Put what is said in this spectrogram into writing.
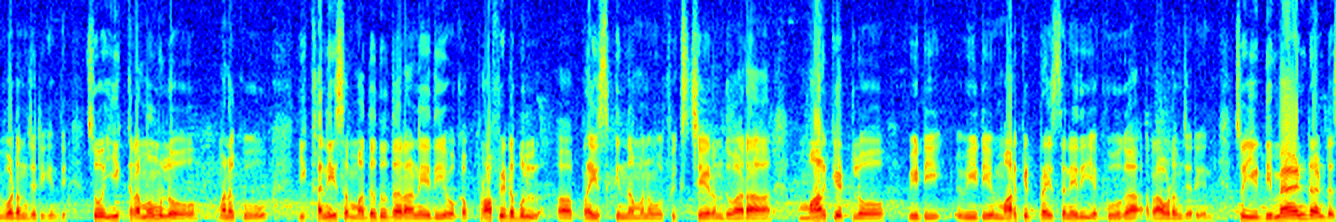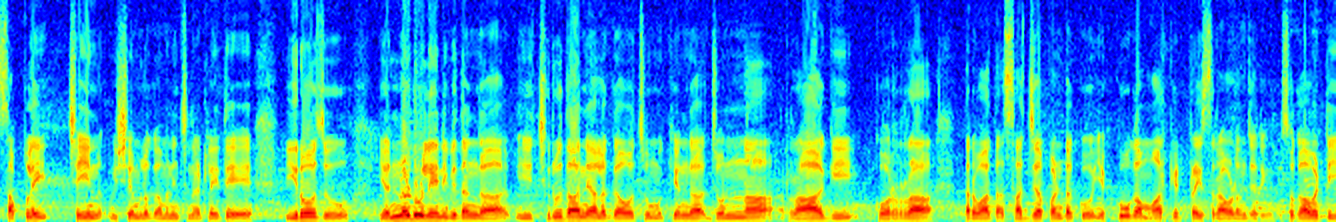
ఇవ్వడం జరిగింది. సో ఈ క్రమంలో మనకు ఈ కనీస మద్దతు ధర అనేది ఒక ప్రాఫిటబుల్ ప్రైస్ కింద మనం ఫిక్స్ చేయడం ద్వారా మార్కెట్లో వీటి వీటి మార్కెట్ ప్రైస్ అనేది ఎక్కువగా రావడం జరిగింది. సో ఈ డిమాండ్ అండ్ సప్లై చైన్ విషయంలో గమనించినట్లయితే ఈరోజు ఎన్నడూ లేని విధంగా ఈ చిరుధాన్యాలకు కావచ్చు ముఖ్యంగా జొన్న రాగి కొర్ర తర్వాత సజ్జ పంటకు ఎక్కువగా మార్కెట్ ప్రైస్ రావడం జరిగింది. సో కాబట్టి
